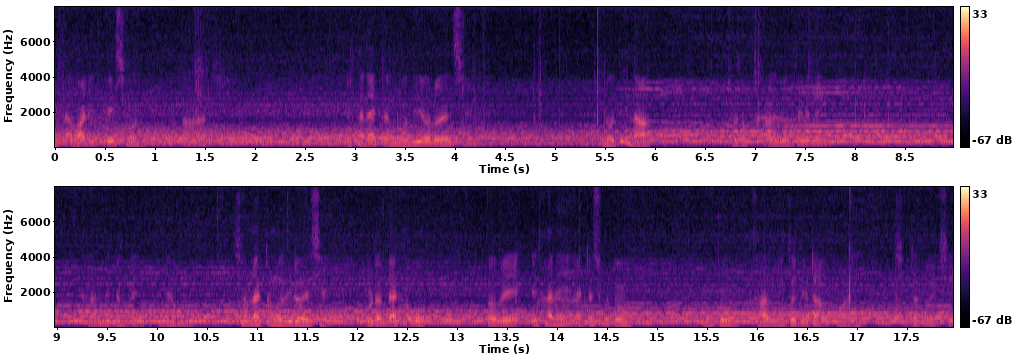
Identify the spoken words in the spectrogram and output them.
এটা বাড়ির পেছন। এখানে একটা নদীও রয়েছে। নদী না, ছোট খাল বলতে গেলে। খাল দিলে হয়, যেমন। সামনে একটা নদী রয়েছে, ওটা দেখাবো। তবে এখানে একটা ছোট মতো খাল মতো যেটা হয়, সেটা রয়েছে।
